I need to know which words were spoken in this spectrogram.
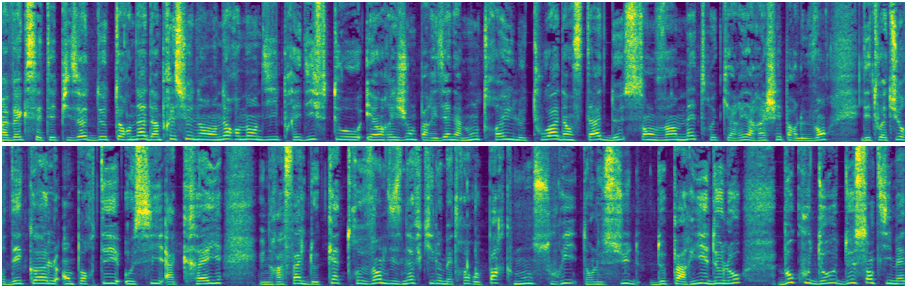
Avec cet épisode de tornade impressionnant en Normandie, près d'Yvetot et en région parisienne à Montreuil, le toit d'un stade de 120 mètres carrés arraché par le vent. Des toitures d'écoles emportées aussi à Creil. Une rafale de 99 km heure au parc Montsouris dans le sud de Paris. Et de l'eau, beaucoup d'eau, 2 cm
